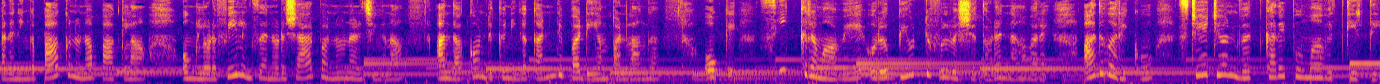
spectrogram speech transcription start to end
அதை நீங்கள் பார்க்கணுன்னா பார்க்கலாம். உங்களோட ஃபீலிங்ஸை என்னோட ஷேர் பண்ணணும்னு நினச்சிங்கன்னா அந்த அக்கௌண்ட்டுக்கு நீங்கள் கண்டிப்பாக டிஎம் பண்ணலாங்க. ஓகே சீக்கிரமாகவே ஒரு பியூட்டிஃபுல் விஷயத்தோட நான் வரேன். அது வரைக்கும் stay tuned with Kathaipoma with Keerthi.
